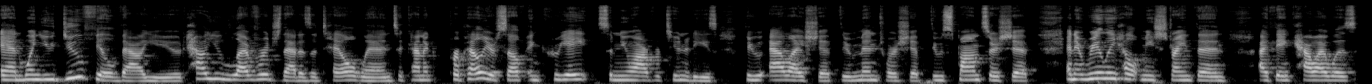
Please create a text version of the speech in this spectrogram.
And when you do feel valued, how you leverage that as a tailwind to kind of propel yourself and create some new opportunities through allyship, through mentorship, through sponsorship. And it really helped me strengthen, I think, how I was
